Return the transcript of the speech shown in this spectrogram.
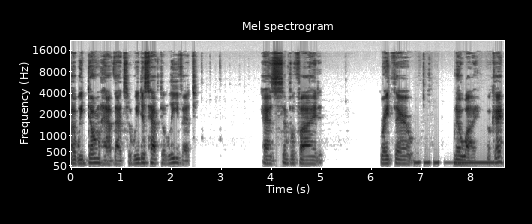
but we don't have that. So we just have to leave it as simplified right there, no y, okay?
